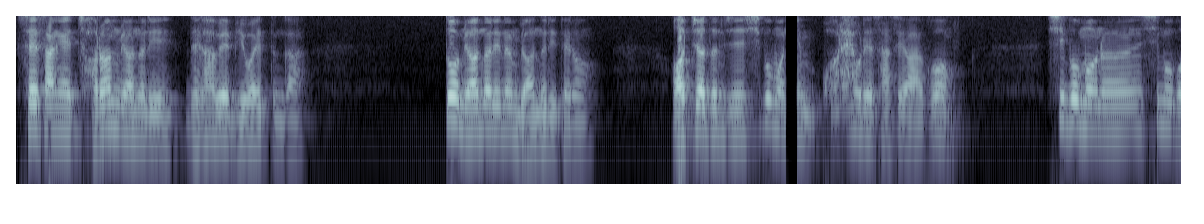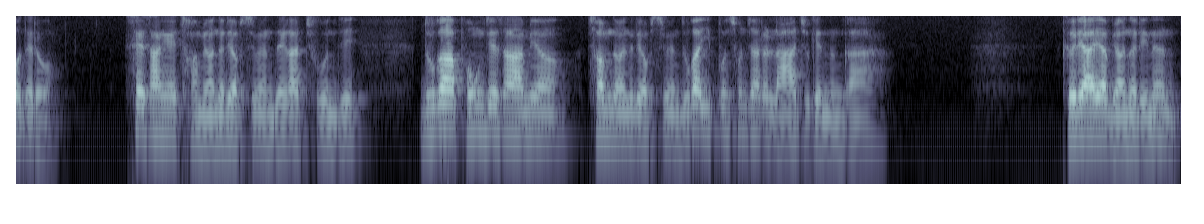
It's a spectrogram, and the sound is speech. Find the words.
세상에 저런 며느리 내가 왜 미워했던가. 또 며느리는 며느리대로 어쩌든지 시부모님 오래오래 사세요 하고 시부모는 시무보대로 세상에 저 며느리 없으면 내가 죽은 뒤 누가 봉제사하며 저 며느리 없으면 누가 이쁜 손자를 낳아주겠는가. 그리하여 며느리는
